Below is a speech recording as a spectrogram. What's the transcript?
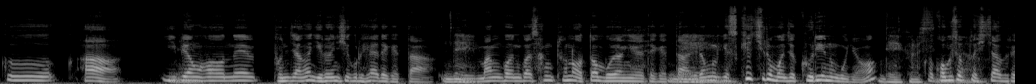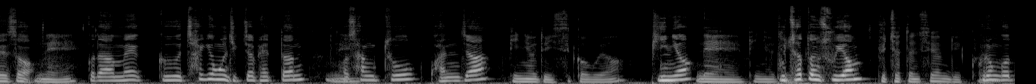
그, 아, 이병헌의 네. 분장은 이런 식으로 해야 되겠다. 네. 망건과 상투는 어떤 모양이어야 되겠다. 네. 이런 걸 이렇게 스케치로 먼저 그리는군요. 네, 그렇습니다. 거기서부터 시작을 해서 네. 그다음에 그 착용을 직접 했던 네. 뭐 상투, 관자, 비녀도 있을 거고요. 비녀? 네, 비녀. 붙였던 수염? 붙였던 수염도 있고. 그런 것.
